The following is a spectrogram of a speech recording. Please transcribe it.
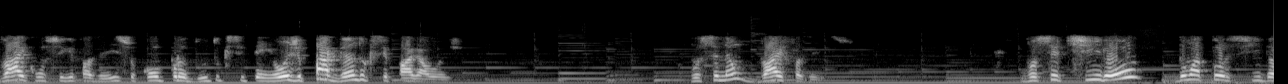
vai conseguir fazer isso com o produto que se tem hoje, pagando o que se paga hoje. Você não vai fazer isso. Você tirou de uma torcida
